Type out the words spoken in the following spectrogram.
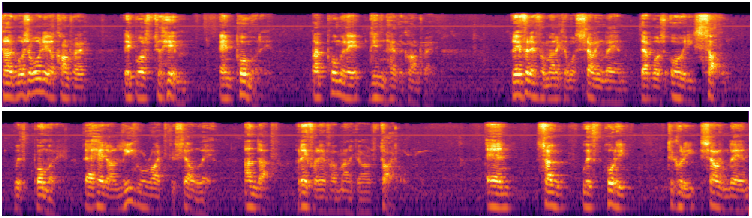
So it was already a contract, it was to him and Pomare, but Pomare didn't have the contract. Rewhare for Manukau was selling land that was already sold with Pomare. They had a legal right to sell land under Rewhare for Manukau's title. And so with Hori Te Kuri selling land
